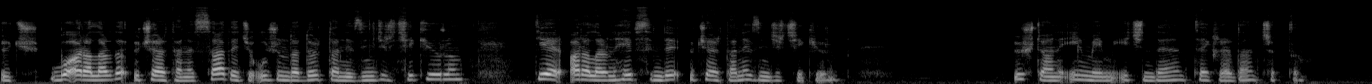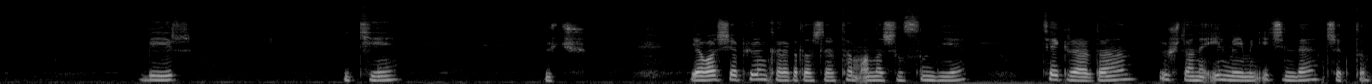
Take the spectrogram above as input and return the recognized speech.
3. Bu aralarda üçer tane sadece ucunda 4 tane zincir çekiyorum. Diğer araların hepsinde üçer tane zincir çekiyorum. 3 tane ilmeğimi içinden tekrardan çıktım. 1 2 3 Yavaş yapıyorum ki arkadaşlar tam anlaşılsın diye. Tekrardan 3 tane ilmeğimin içinden çıktım.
